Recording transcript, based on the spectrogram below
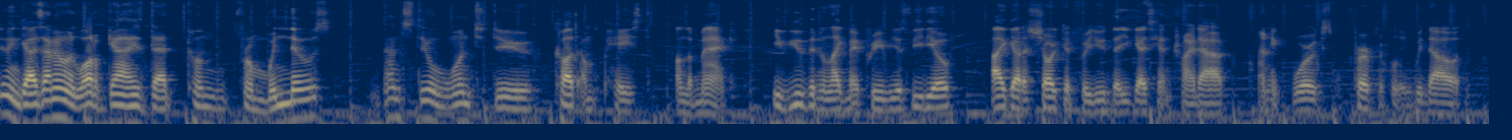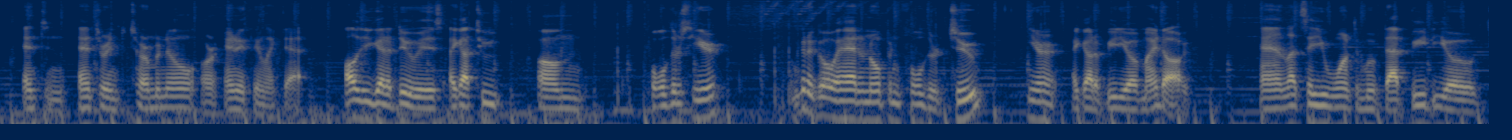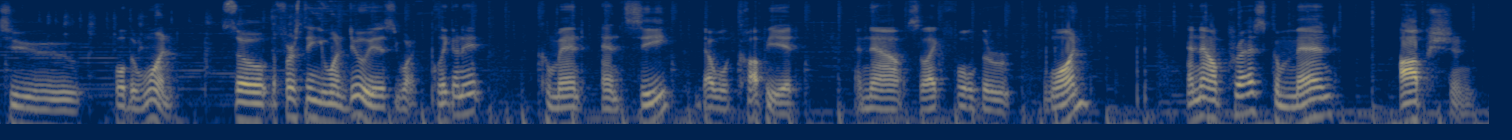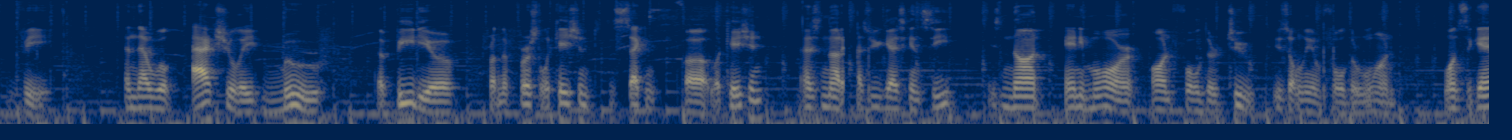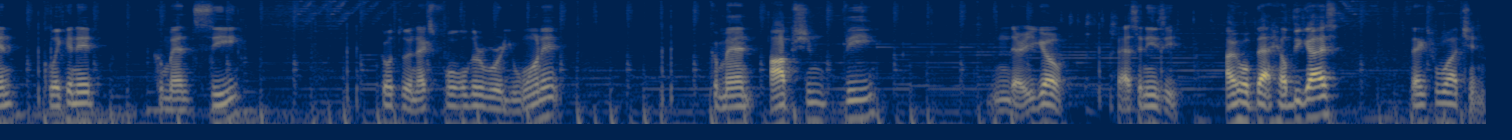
doing guys? I know a lot of guys that come from Windows and still want to do cut and paste on the Mac. If you didn't like my previous video, I got a shortcut for you that you guys can try it out and it works perfectly without enter entering the terminal or anything like that. All you gotta do is, I got two um, folders here. I'm gonna go ahead and open folder 2. Here I got a video of my dog. And let's say you want to move that video to folder 1. So the first thing you want to do is you want to click on it, Command and C, that will copy it. And now select folder 1 and now press Command Option V and that will actually move the video from the first location to the second uh, location as not as you guys can see is not anymore on folder 2 is only on folder 1 once again click on it command C go to the next folder where you want it command option V and there you go. Fast and easy. I hope that helped you guys. Thanks for watching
